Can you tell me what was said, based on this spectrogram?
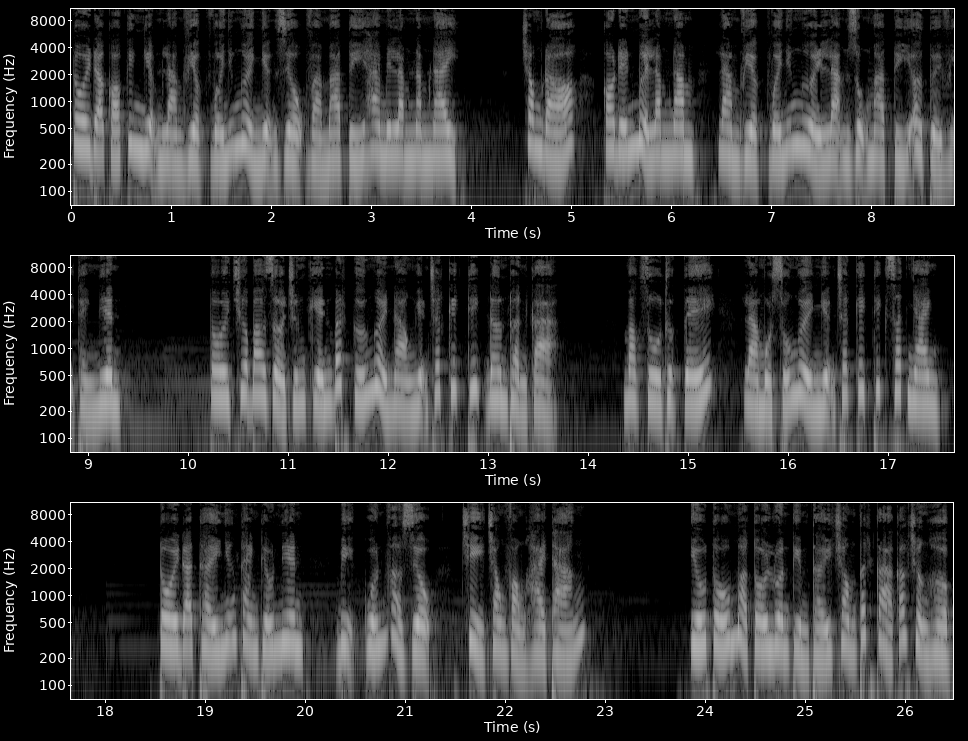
Tôi đã có kinh nghiệm làm việc với những người nghiện rượu và ma túy 25 năm nay. Trong đó, có đến 15 năm làm việc với những người lạm dụng ma túy ở tuổi vị thành niên. Tôi chưa bao giờ chứng kiến bất cứ người nào nghiện chất kích thích đơn thuần cả. Mặc dù thực tế là một số người nghiện chất kích thích rất nhanh. Tôi đã thấy những thanh thiếu niên bị cuốn vào rượu chỉ trong vòng 2 tháng. Yếu tố mà tôi luôn tìm thấy trong tất cả các trường hợp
